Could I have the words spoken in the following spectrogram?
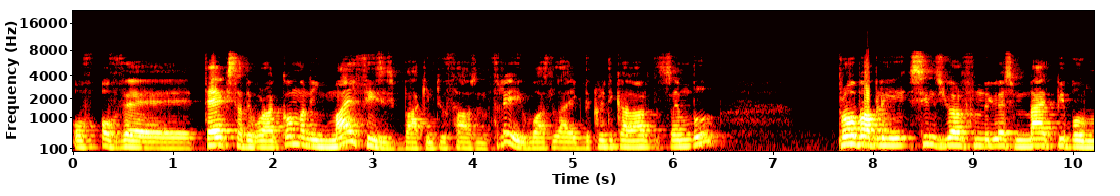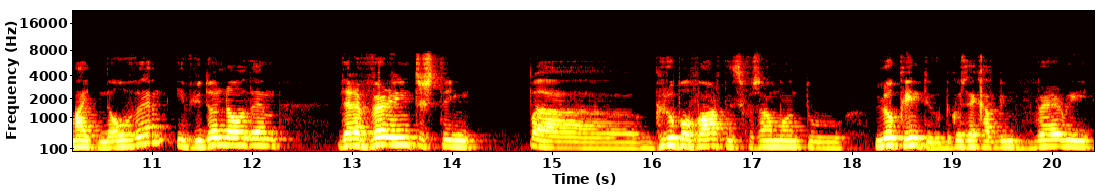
of, of the text that were accompanying my thesis back in 2003 was like the critical art ensemble. Probably since you are from the US, might people might know them. If you don't know them, they're a very interesting uh, group of artists for someone to look into because they have been very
